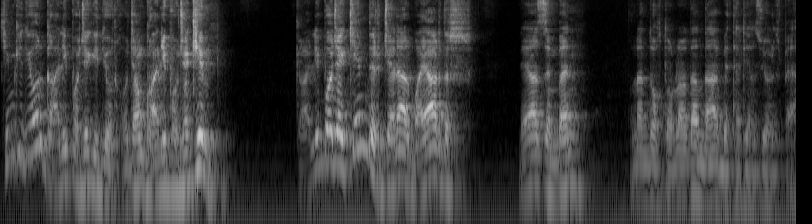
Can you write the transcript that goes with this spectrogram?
Kim gidiyor? Galip Hoca gidiyor. Hocam Galip Hoca kim? Galip Hoca kimdir? Celal Bayar'dır. Ne yazdım ben? Ulan doktorlardan daha beter yazıyoruz be.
